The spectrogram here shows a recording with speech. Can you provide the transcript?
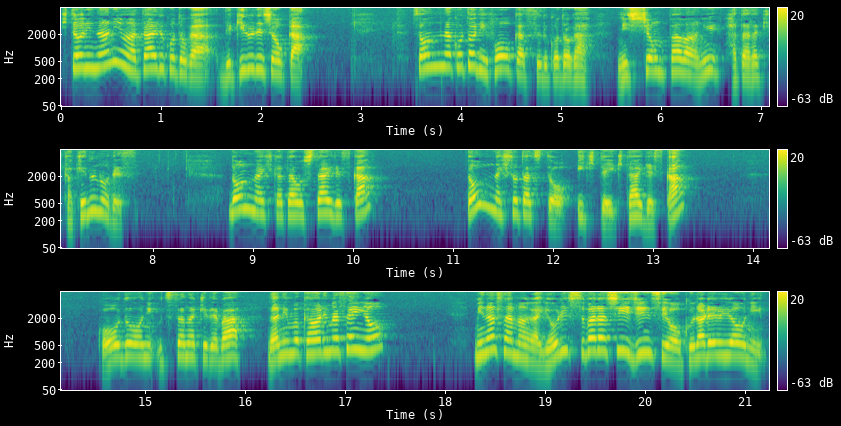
人に何を与えることができるでしょうか？そんなことにフォーカスすることがミッションパワーに働きかけるのです。どんな生き方をしたいですか？どんな人たちと生きていきたいですか？行動に移さなければ何も変わりませんよ。皆様がより素晴らしい人生を送られるように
